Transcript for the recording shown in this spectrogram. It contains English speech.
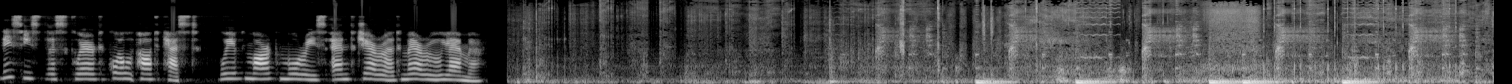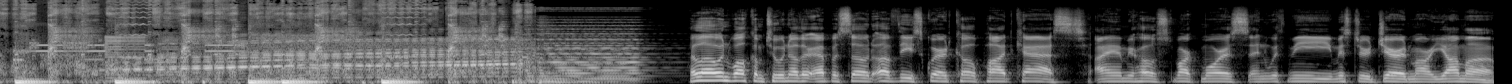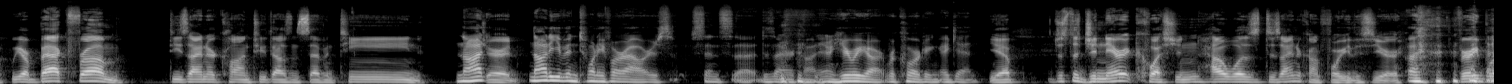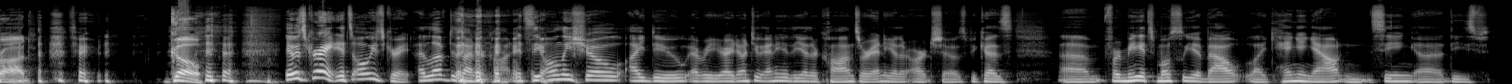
This is the Squared Co podcast with Mark Morris and Jared Maruyama. Hello and welcome to another episode of the Squared Co podcast. I am your host, Mark Morris, and with me, Mr. Jared Maruyama. We are back from Designer Con 2017. Not Jared. not even 24 hours since uh, DesignerCon, and here we are recording again. Yep. Just a generic question How was Designer Con for you this year? Very broad. Go. it was great. It's always great. I love DesignerCon. it's the only show I do every year. I don't do any of the other cons or any other art shows because um, for me, it's mostly about like hanging out and seeing uh, these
